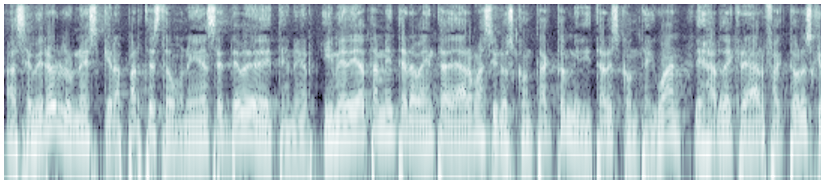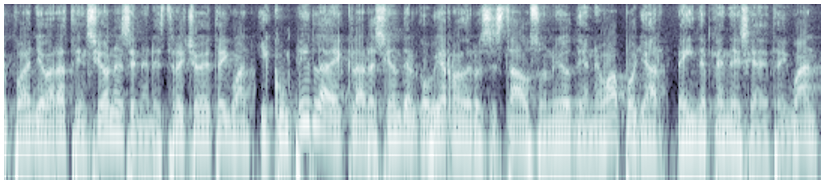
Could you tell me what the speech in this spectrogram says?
aseveró el lunes que la parte estadounidense debe detener inmediatamente la venta de armas y los contactos militares con Taiwán, dejar de crear factores que puedan llevar a tensiones en el estrecho de Taiwán y cumplir la declaración del gobierno de los Estados Unidos de no apoyar la independencia de Taiwán.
